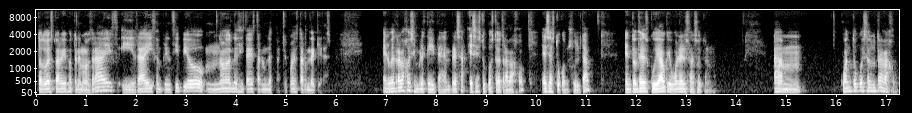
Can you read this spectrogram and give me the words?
Todo esto ahora mismo tenemos Drive y Drive en principio no necesitas estar en un despacho, puedes estar donde quieras. El de trabajo siempre que dicta la empresa, ese es tu puesto de trabajo, esa es tu consulta. Entonces, cuidado que igual eres falso autónomo. ¿Cuánto cuesta tu trabajo?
